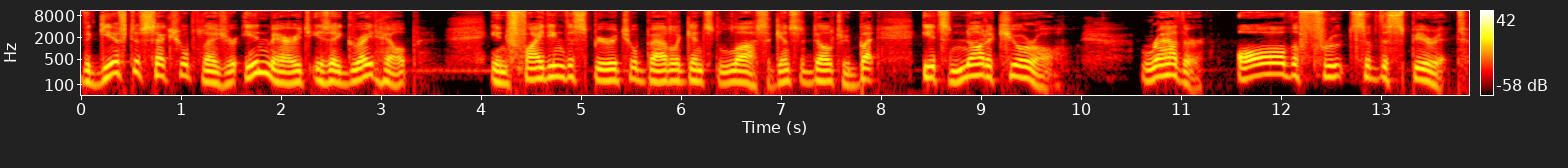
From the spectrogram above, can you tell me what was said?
the gift of sexual pleasure in marriage is a great help in fighting the spiritual battle against lust, against adultery, but it's not a cure all. Rather, all the fruits of the spirit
